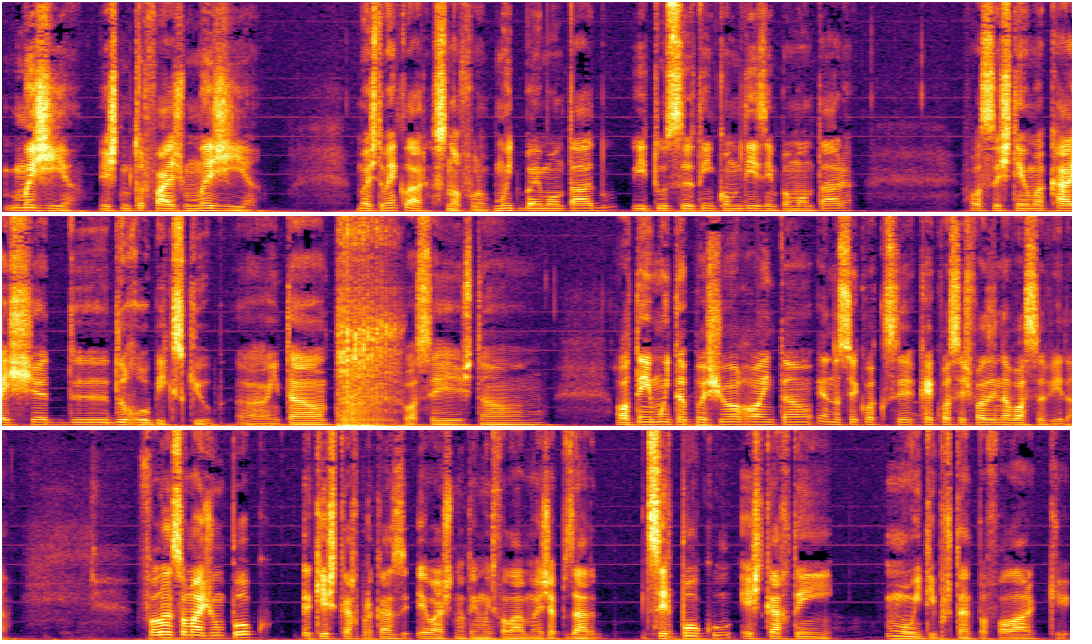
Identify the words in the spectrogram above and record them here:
magia. Este motor faz magia. Mas também, claro, se não for muito bem montado e tudo certinho como dizem para montar, vocês têm uma caixa de, de Rubik's Cube. Uh, então, pff, vocês estão ou têm muita pachorra, ou então eu não sei o que é que vocês fazem na vossa vida. Falando só mais um pouco, aqui este carro por acaso eu acho que não tem muito a falar, mas apesar de ser pouco, este carro tem muito importante para falar, que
